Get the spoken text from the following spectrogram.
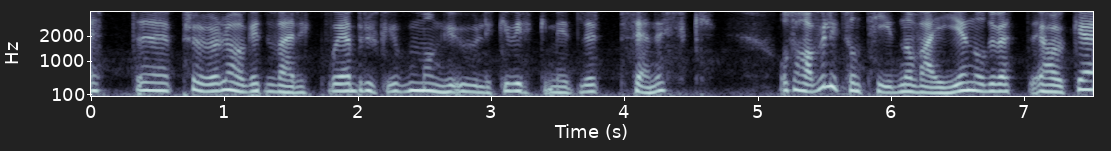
et, uh, prøver å lage et verk hvor jeg bruker mange ulike virkemidler scenisk. Og så har vi litt sånn tiden og veien, og du vet, jeg har jo ikke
